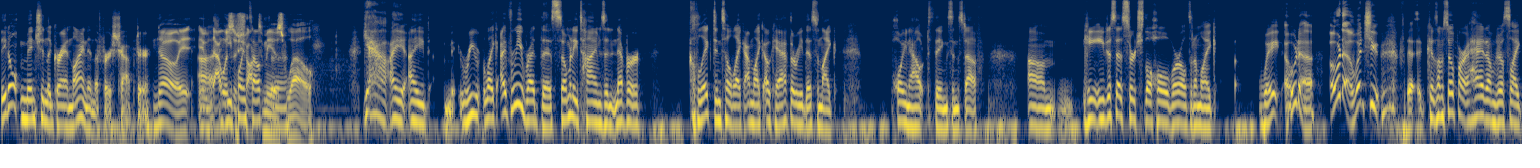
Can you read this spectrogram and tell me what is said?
They don't mention the Grand Line in the first chapter. No, it, it Uh, that was a shock to me as well. Yeah, I I re like I've reread this so many times and it never clicked until like I'm like okay I have to read this and like point out things and stuff. Um, he he just says search the whole world and I'm like. Wait, Oda, Oda, what you? Because I'm so far ahead, I'm just like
